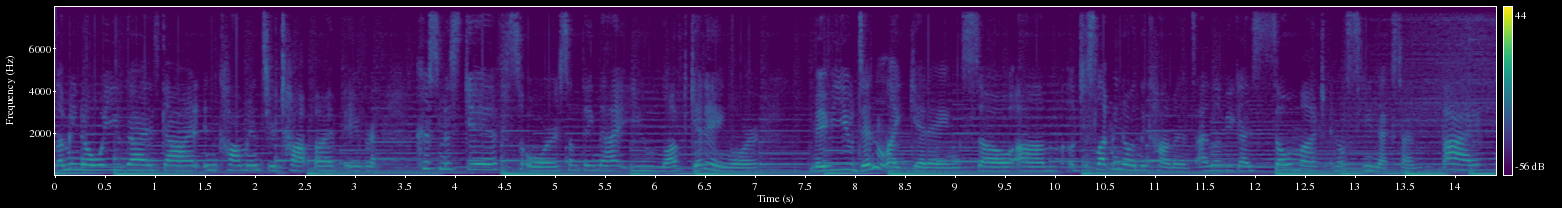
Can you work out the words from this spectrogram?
Let me know what you guys got in the comments, your top five favorite Christmas gifts, or something that you loved getting, or maybe you didn't like getting. So um, just let me know in the comments. I love you guys so much, and I'll see you next time. Bye!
